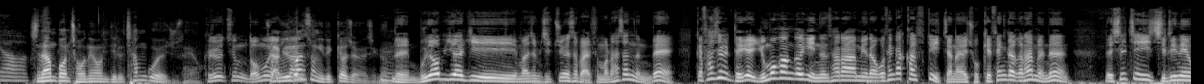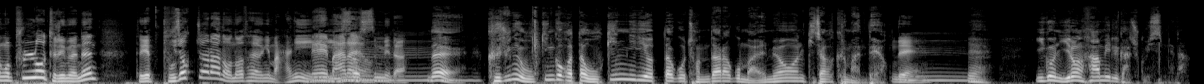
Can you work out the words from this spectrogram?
야, 지난번 전혜원 딜을 참고해 주세요. 그리고 지금 너무 좀 약간 일관성이 느껴져요 지금. 네, 무협 이야기만 좀 집중해서 말씀을 하셨는데, 그러니까 사실 되게 유머 감각이 있는 사람이라고 생각할 수도 있잖아요. 좋게 생각을 하면은. 근데 실제 이 질의 내용을 풀로 들으면은 되게 부적절한 언어 사용이 많이 네. 있었습니다. 음. 네. 그 중에 웃긴 것 같다, 웃긴 일이었다고 전달하고 말면 기자가 그러면 안 돼요. 네. 음. 예. 이건 이런 함의를 가지고 있습니다.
